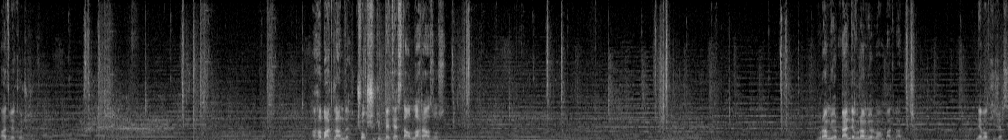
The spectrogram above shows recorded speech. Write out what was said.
Hadi be kocacığım. Aha buglandı. Çok şükür Bethesda Allah razı olsun. Vuramıyorum. Ben de vuramıyorum ama buglandığı için. Ne bok yiyeceğiz?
